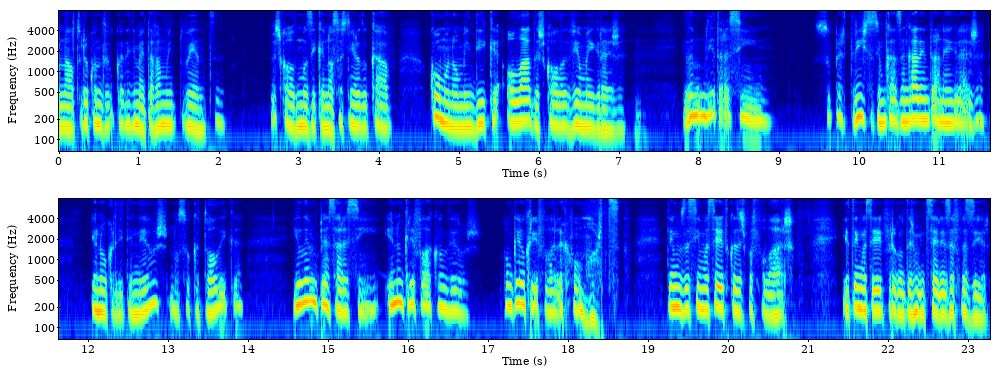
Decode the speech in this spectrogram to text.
na altura, quando, quando a minha mãe estava muito doente, na escola de música Nossa Senhora do Cabo, como o nome indica, ao lado da escola havia uma igreja. Eu lembro-me de estar assim, super triste, assim, um bocado zangada a entrar na igreja. Eu não acredito em Deus, não sou católica. E eu lembro-me de pensar assim: eu não queria falar com Deus. Com quem eu queria falar era com a morte. Temos assim uma série de coisas para falar eu tenho uma série de perguntas muito sérias a fazer.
